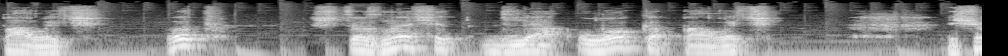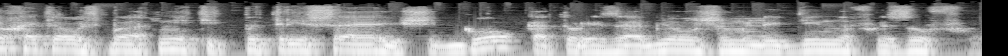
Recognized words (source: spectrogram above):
Палыч. Вот что значит для Лока Палыч. Еще хотелось бы отметить потрясающий гол, который забил Жамалединов из Уфы.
